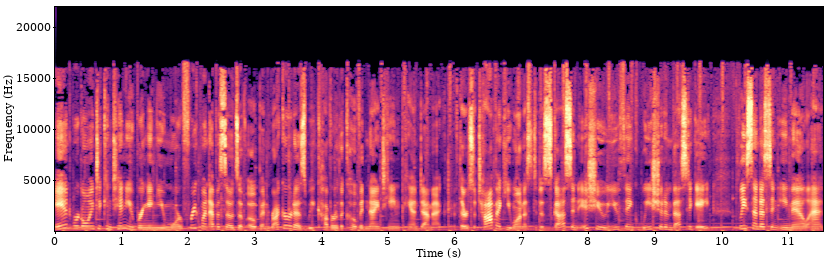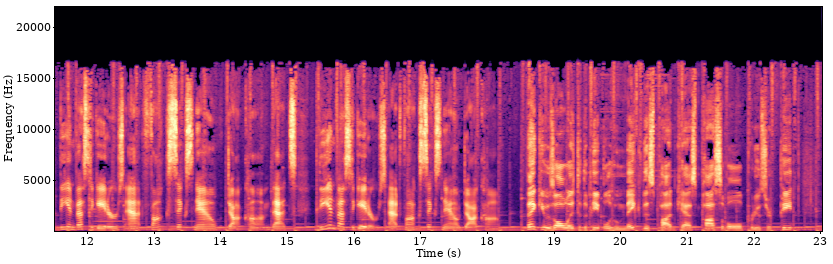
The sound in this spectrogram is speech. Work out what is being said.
And we're going to continue bringing you more frequent episodes of Open Record as we cover the COVID 19 pandemic. If there's a topic you want us to discuss, an issue you think we should investigate, please send us an email at theinvestigators at fox6now.com. That's theinvestigators at fox6now.com. Thank you, as always, to the people who make this podcast possible producer Pete.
